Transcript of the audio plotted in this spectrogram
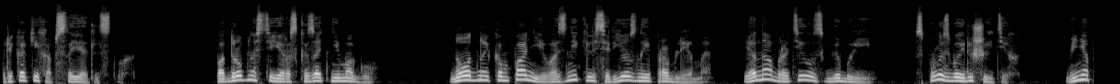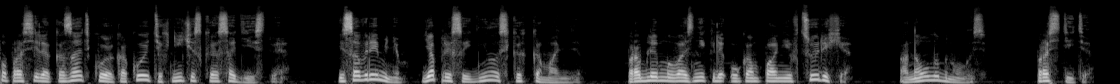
«При каких обстоятельствах?» Подробности я рассказать не могу. Но у одной компании возникли серьезные проблемы, и она обратилась к ГБИ с просьбой решить их. Меня попросили оказать кое-какое техническое содействие. И со временем я присоединилась к их команде. Проблемы возникли у компании в Цюрихе? Она улыбнулась. Простите,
